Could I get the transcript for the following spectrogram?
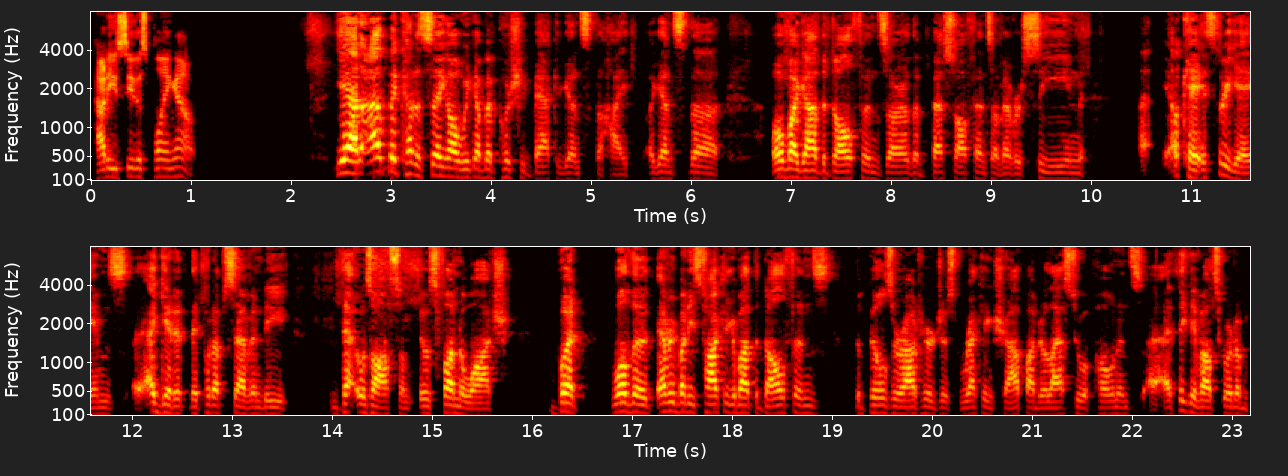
How do you see this playing out? Yeah, I've been kind of saying all week, I've been pushing back against the hype, against the, oh my God, the Dolphins are the best offense I've ever seen. Uh, okay, it's three games. I get it. They put up 70. That was awesome. It was fun to watch. But, well, the everybody's talking about the Dolphins the Bills are out here just wrecking shop on their last two opponents. I think they've outscored them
